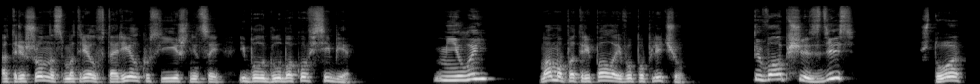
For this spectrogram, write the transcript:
отрешенно смотрел в тарелку с яичницей и был глубоко в себе. «Милый?» Мама потрепала его по плечу. «Ты вообще здесь?» «Что?»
